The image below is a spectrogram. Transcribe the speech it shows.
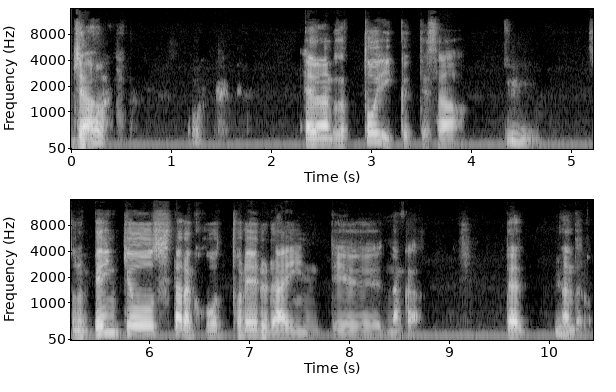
じゃあ、え、なんかさ、 TOEIC ってさ、うん。その勉強したらここ取れるラインっていう、なんか、だなんだろう。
